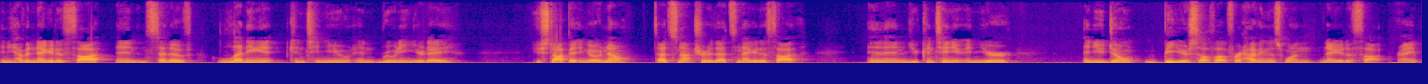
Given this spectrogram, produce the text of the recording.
and you have a negative thought, and instead of letting it continue and ruining your day, you stop it and go, No, that's not true. That's negative thought. And then you continue and you're and you don't beat yourself up for having this one negative thought, right?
